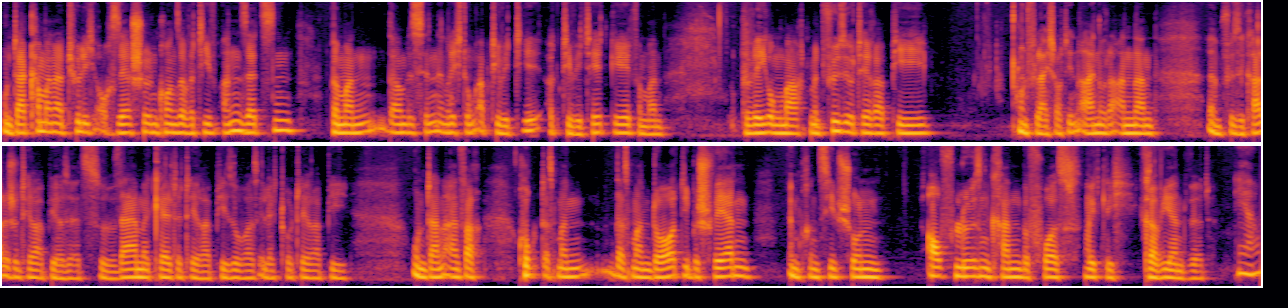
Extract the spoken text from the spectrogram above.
Und da kann man natürlich auch sehr schön konservativ ansetzen wenn man da ein bisschen in Richtung Aktivität, geht, wenn man Bewegung macht mit Physiotherapie und vielleicht auch den einen oder anderen ähm, physikalische Therapie, also jetzt Wärme, Kältetherapie, sowas, Elektrotherapie. Und dann einfach guckt, dass man, dass man dort die Beschwerden im Prinzip schon auflösen kann, bevor es wirklich gravierend wird. Ja.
